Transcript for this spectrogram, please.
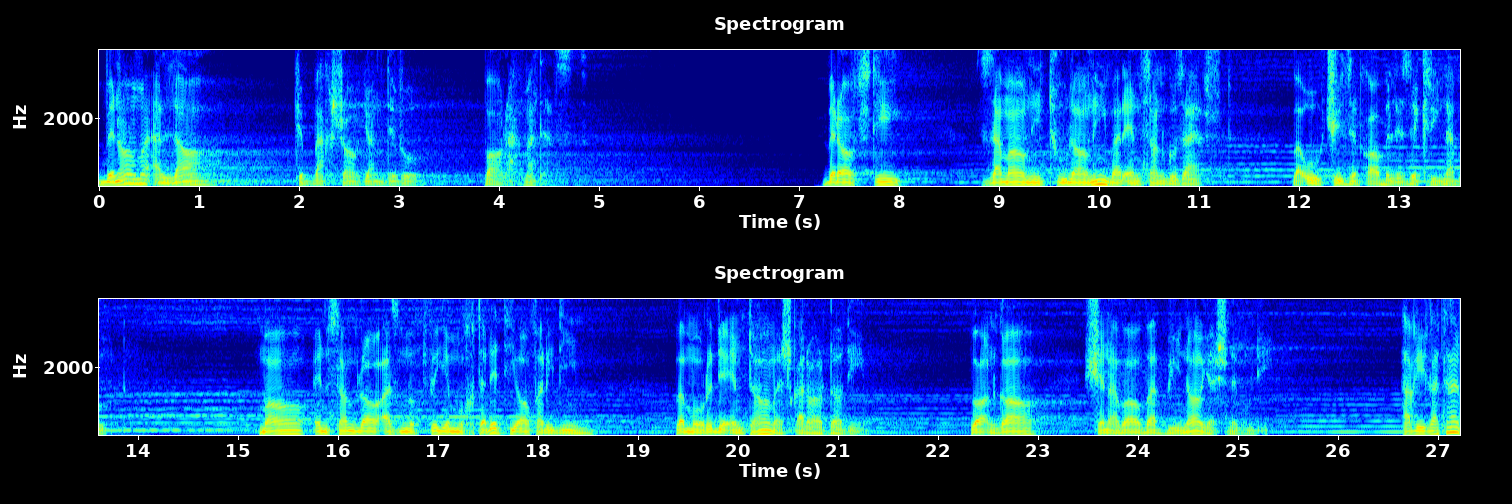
به نام الله که بخشاینده و با رحمت است. به راستی زمانی طولانی بر انسان گذشت و او چیز قابل ذکری نبود. ما انسان را از نطفه مختلطی آفریدیم و مورد امتحانش قرار دادیم و آنگاه شنوا و بینایش نمودیم. حقیقتا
